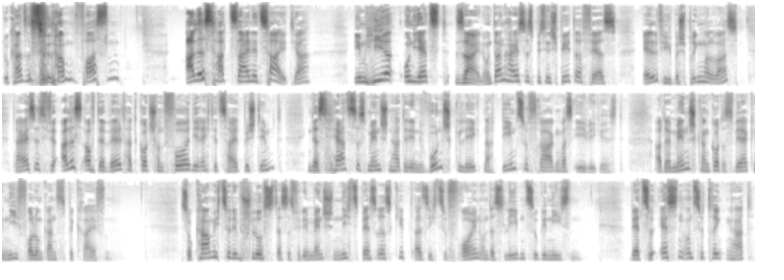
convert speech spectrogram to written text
du kannst es zusammenfassen, alles hat seine Zeit, ja im Hier und Jetzt sein. Und dann heißt es ein bisschen später, Vers 11, ich überspringe mal was, da heißt es, für alles auf der Welt hat Gott schon vorher die rechte Zeit bestimmt. In das Herz des Menschen hat er den Wunsch gelegt, nach dem zu fragen, was ewig ist. Aber der Mensch kann Gottes Werke nie voll und ganz begreifen. So kam ich zu dem Schluss, dass es für den Menschen nichts Besseres gibt, als sich zu freuen und das Leben zu genießen. Wer zu essen und zu trinken hat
